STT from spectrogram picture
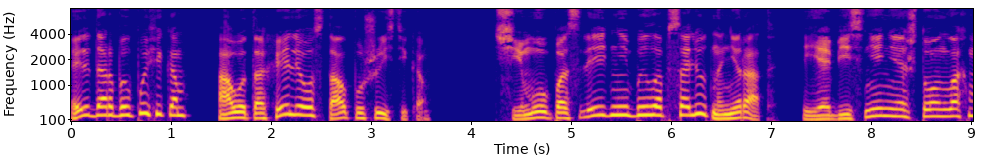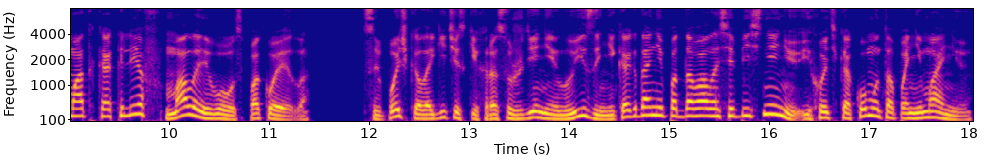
Эльдар был Пуфиком, а вот Ахелио стал Пушистиком. Чему последний был абсолютно не рад. И объяснение, что он лохмат как лев, мало его успокоило. Цепочка логических рассуждений Луизы никогда не поддавалась объяснению и хоть какому-то пониманию.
